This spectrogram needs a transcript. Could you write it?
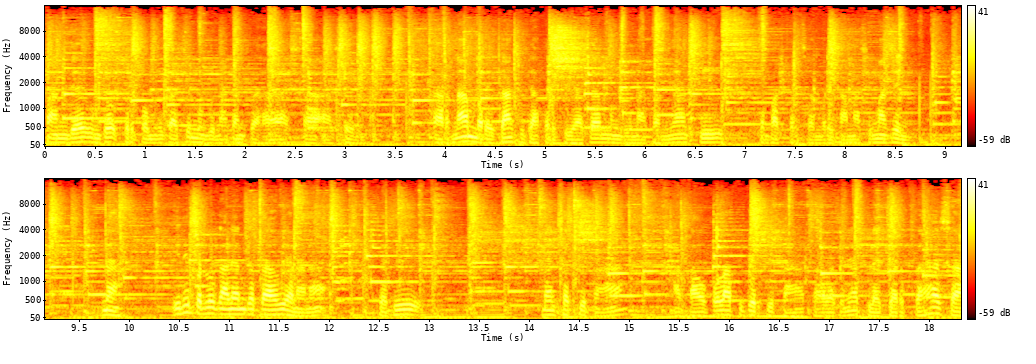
pandai untuk berkomunikasi menggunakan bahasa asing. Karena mereka sudah terbiasa menggunakannya di tempat kerja mereka masing-masing. Nah ini perlu kalian ketahui anak-anak. Jadi mindset kita atau pola pikir kita bahwasanya belajar bahasa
